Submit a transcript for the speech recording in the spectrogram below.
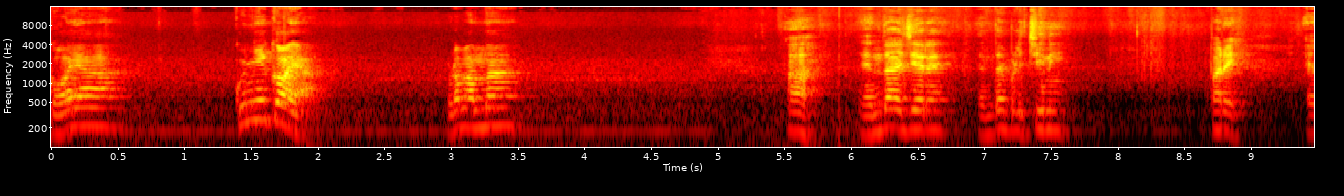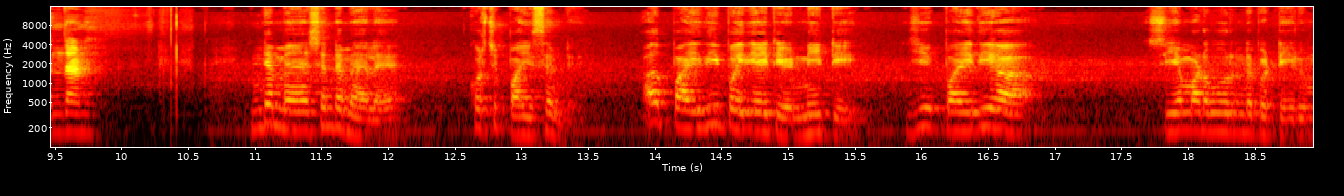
കോയ. കുഞ്ഞിക്കോയ ഇവിടെ വന്ന. ആ എന്താ ചേരെ എന്താ വിളിച്ചിനി? പറയ് എന്താണ്? എന്റെ മേശന്റെ മേലെ കുറച്ച് പൈസ ഉണ്ട്. അത് പൈതി പൈതിയായിട്ട് എണ്ണീറ്റ് ഈ പൈതി ആ സി എം മടവൂറിന്റെ പെട്ടിയിലും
